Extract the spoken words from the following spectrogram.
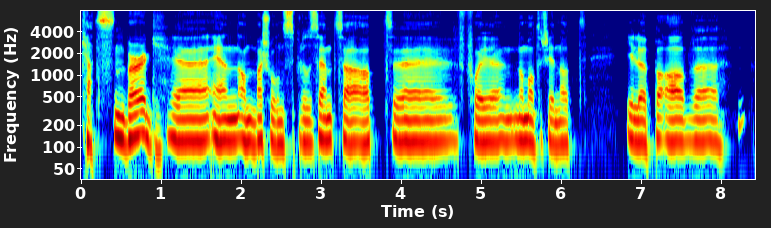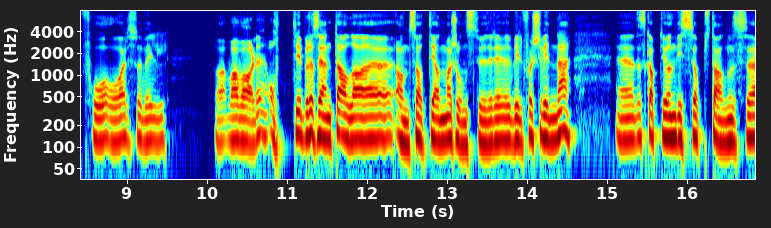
Katzenberg, en animasjonsprodusent, sa at for noen måneder siden at i løpet av få år så vil hva var det, 80% av alle ansatte i animasjonsstudier vil forsvinne. Eh, det skapte jo en viss oppstandelse,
